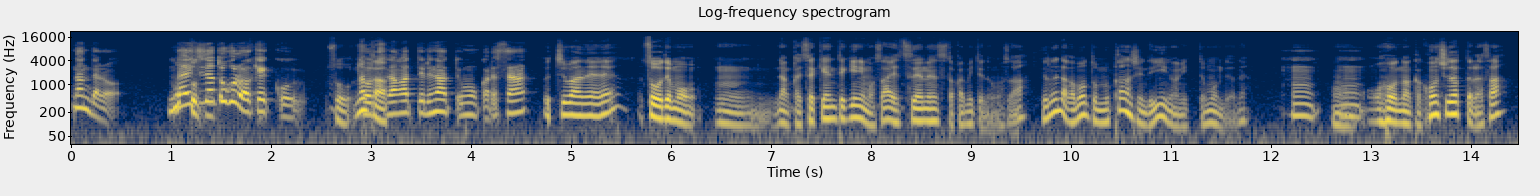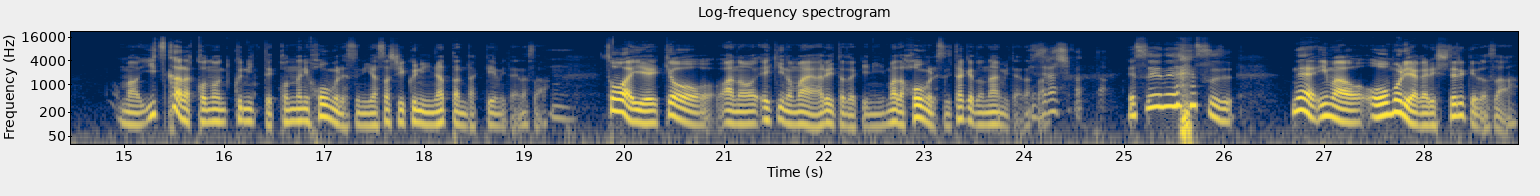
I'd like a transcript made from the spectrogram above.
なんだろう。大事なところは結構そうなんかつながってるなって思うからさ。うちはねそうでもうんなんか世間的にもさ SNS とか見ててもさ世の中もっと無関心でいいのにって思うんだよね。うんううんん、おなんか今週だったらさ、まあ、いつからこの国ってこんなにホームレスに優しい国になったんだっけみたいなさ。うん。そうはいえ今日あの駅の前歩いた時にまだホームレスいたけどなみたいなさ。珍しかった。SNS ね今大盛り上がりしてるけどさ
